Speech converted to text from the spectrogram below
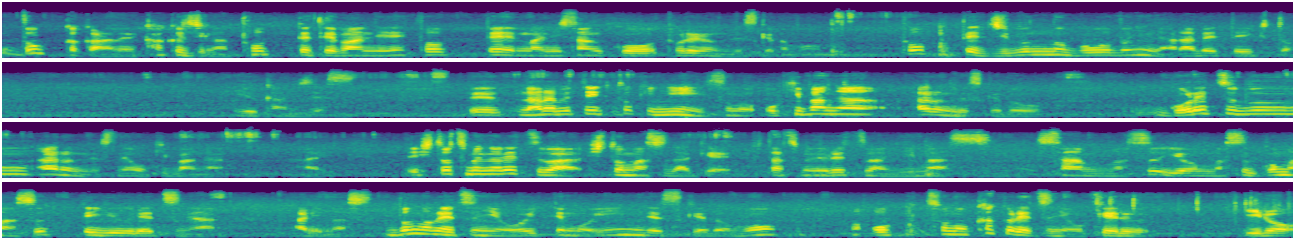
どっかからね、各自が取って手番にね、取って、まあ、2、3個取れるんですけども、取って自分のボードに並べていくという感じです。で、並べていくときに、その置き場があるんですけど、5列分あるんですね、置き場が。で1つ目の列は1マスだけ、2つ目の列は2マス、3マス、4マス、5マスっていう列があります。どの列に置いてもいいんですけども、その各列に置ける色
